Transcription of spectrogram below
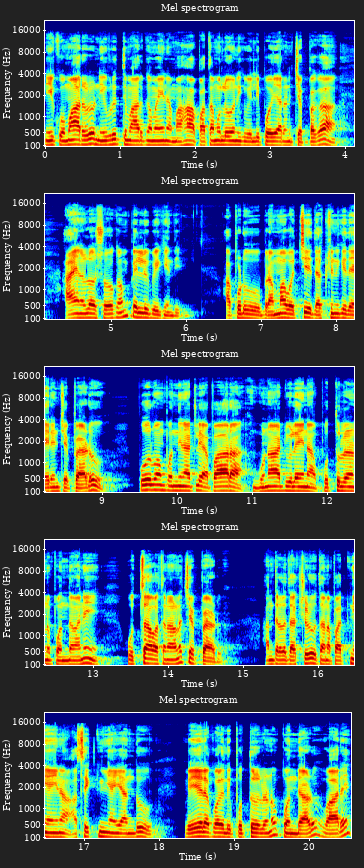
నీ కుమారులు నివృత్తి మార్గమైన మహాపథములోనికి వెళ్ళిపోయారని చెప్పగా ఆయనలో శోకం పెళ్ళిపీకింది అప్పుడు బ్రహ్మ వచ్చి దక్షిణికి ధైర్యం చెప్పాడు పూర్వం పొందినట్లే అపార గుణాఢ్యులైన పుత్రులను పొందమని ఉత్సావసనాలను చెప్పాడు. అంతట దక్షుడు తన పత్ని అయిన అశక్ఞయందు వేల కొలది పుత్రులను పొందాడు. వారే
